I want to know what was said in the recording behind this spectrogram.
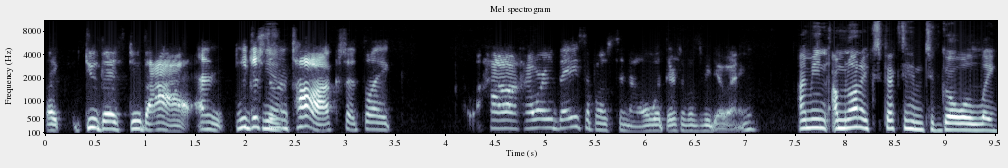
like do this, do that, and he just Yeah. doesn't talk. So it's like, how how are they supposed to know what they're supposed to be doing? I mean, I'm not expecting him to go like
